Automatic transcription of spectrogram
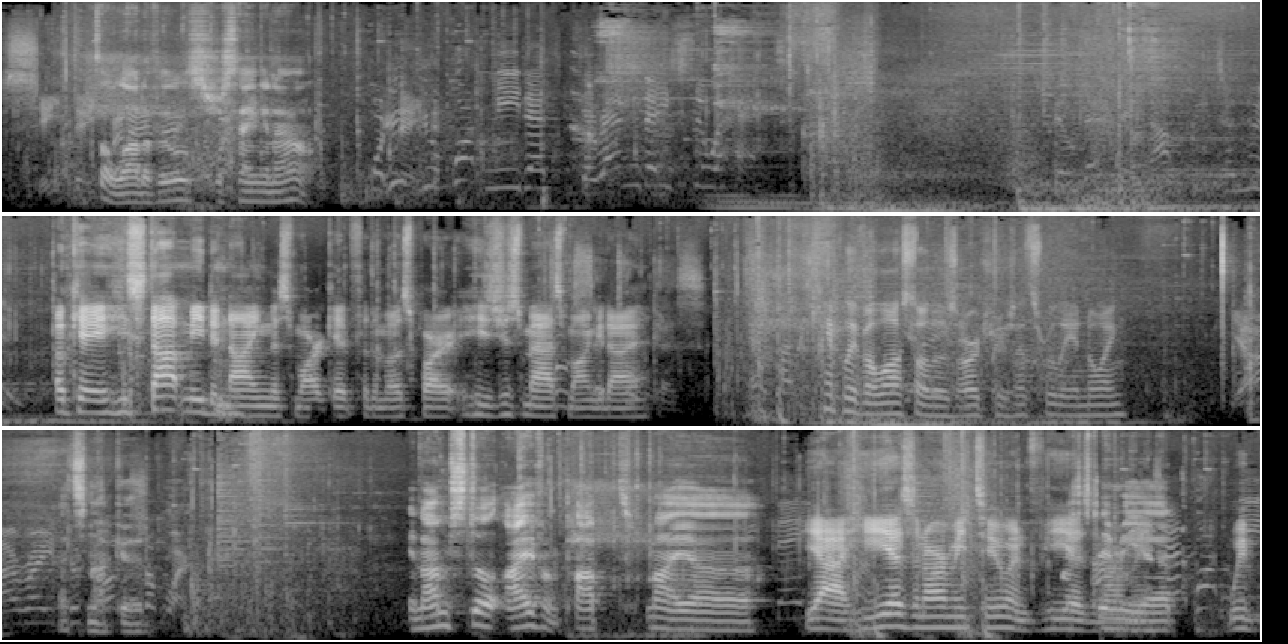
See It's a lot of vills just hanging out. What needed? What needeth Ferende Suahet? Buildende that Rita Nu. Okay, he stopped me denying this market for the most part. He's just mass Mangudai. I can't believe I lost all those archers. That's really annoying. That's not good. And I'm still, I haven't popped my, uh, Yeah, he has an army too, and he has an army. yet. We've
